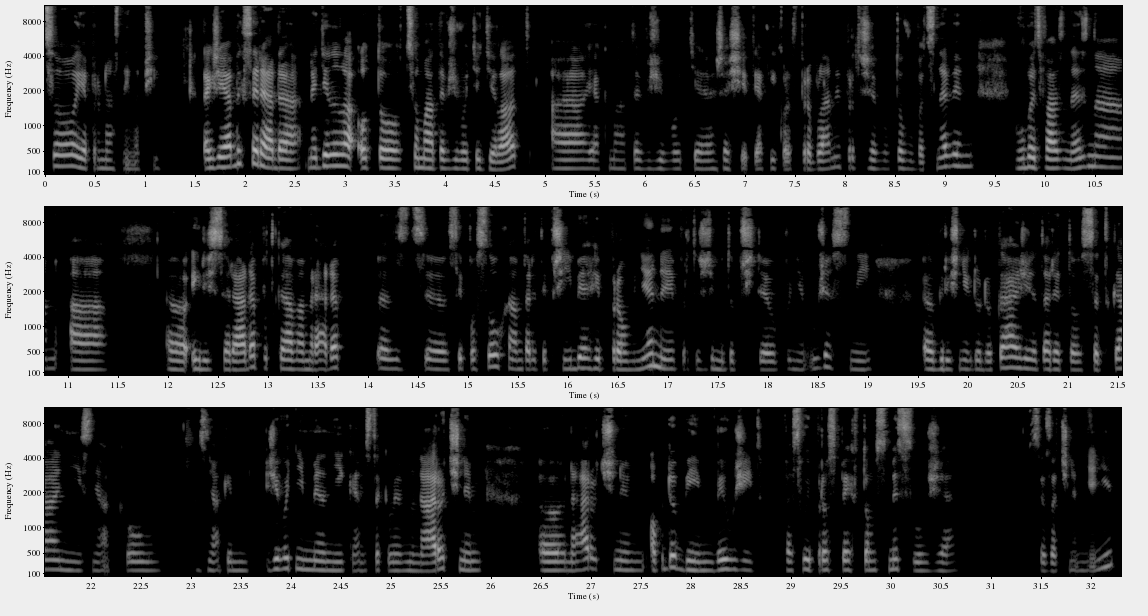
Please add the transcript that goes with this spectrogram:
co je pro nás nejlepší. Takže já bych se ráda nedělila o to, co máte v životě dělat a jak máte v životě řešit jakýkoliv problémy, protože to vůbec nevím, vůbec vás neznám a uh, i když se ráda potkávám, ráda Eh, si poslouchám tady ty příběhy proměny, protože mi to přijde úplně úžasný, když někdo dokáže tady to setkání s, nějakou, s nějakým životním milníkem, s takovým náročným, náročným obdobím využít ve svůj prospěch v tom smyslu, že se začne měnit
